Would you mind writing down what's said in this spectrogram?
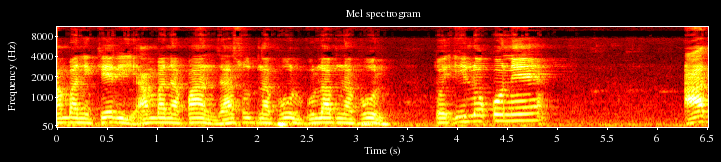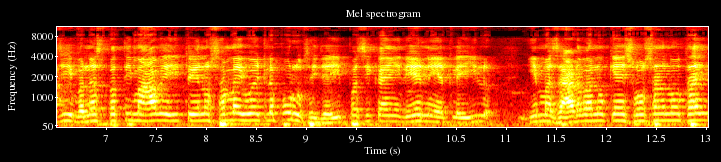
આંબાની કેરી, આંબાના પાન, જાસૂદના ફૂલ, ગુલાબના ફૂલ. તો એ લોકોને આ જે વનસ્પતિમાં આવે એ તો એનો સમય હોય એટલે પૂરું થઈ જાય. એ પછી કાંઈ રહે નહીં એટલે એમાં ઝાડવાનું ક્યાંય શોષણ ન થાય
